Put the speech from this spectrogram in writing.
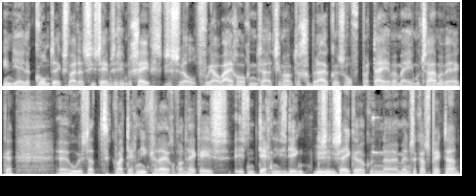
in die hele context waar dat systeem zich in begeeft. Dus zowel voor jouw eigen organisatie, maar ook de gebruikers of partijen waarmee je moet samenwerken. Uh, hoe is dat qua techniek geregeld? Want hacken is, is een technisch ding. Er mm -hmm. zit zeker ook een uh, menselijk aspect aan.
